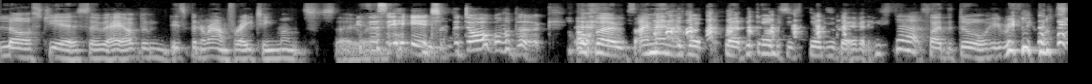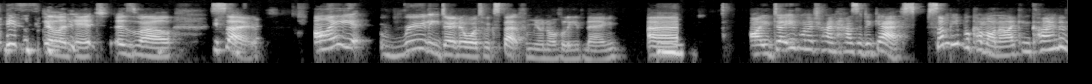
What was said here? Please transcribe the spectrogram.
last year. So hey, I've been it's been around for 18 months. So is this uh, it? The dog or the book? Oh both. I meant the book, but the dog's is dog's a bit of it. He's still outside the door. He really wants He's still an it as well. So I really don't know what to expect from your novel evening. Um, mm. I don't even want to try and hazard a guess. Some people come on and I can kind of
